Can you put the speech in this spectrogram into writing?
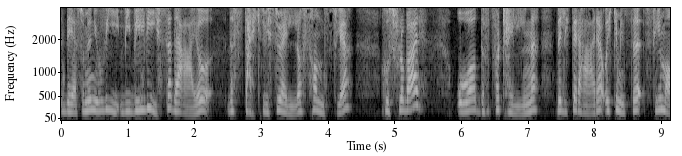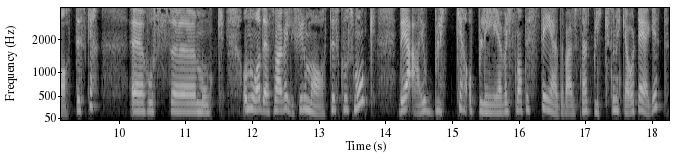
det som hun jo vil vise, det er jo det sterkt visuelle og sanselige hos Flaubert. Og det fortellende, det litterære og ikke minst det filmatiske. Eh, hos eh, Munch. Og noe av det som er veldig filmatisk hos Munch, det er jo blikket, opplevelsen av tilstedeværelsen av et blikk som ikke er vårt eget.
